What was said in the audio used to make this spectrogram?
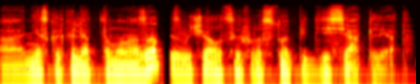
А несколько лет тому назад звучала цифра 150 лет.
